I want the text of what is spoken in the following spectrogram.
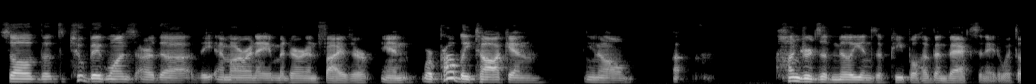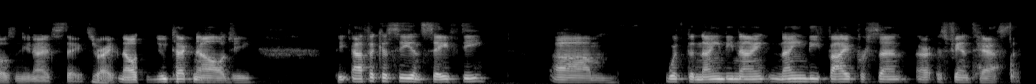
so the, the, two big ones are the the mRNA, Moderna, and Pfizer, and we're probably talking, you know, uh, hundreds of millions of people have been vaccinated with those in the United States. Yeah. Right now, new technology the efficacy and safety um, with the 99, 95% are, is fantastic,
